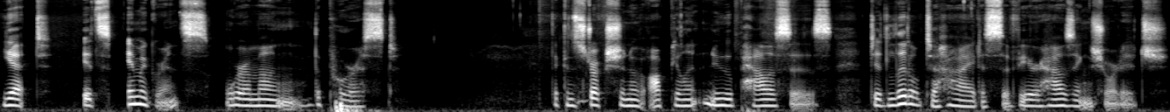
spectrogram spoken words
yet its immigrants were among the poorest. The construction of opulent new palaces did little to hide a severe housing shortage.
